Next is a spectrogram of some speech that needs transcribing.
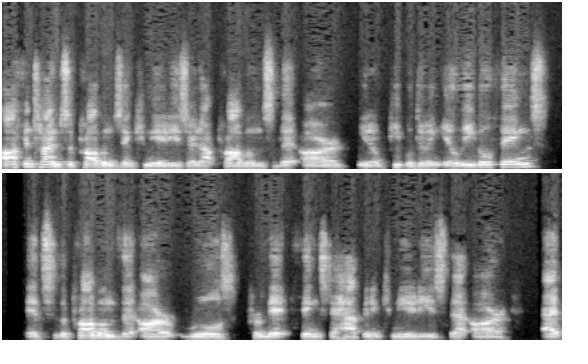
oftentimes the problems in communities are not problems that are, you know, people doing illegal things. It's the problem that our rules permit things to happen in communities that are at,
